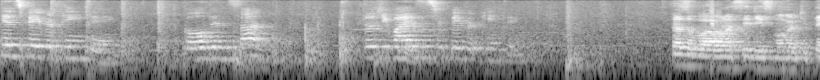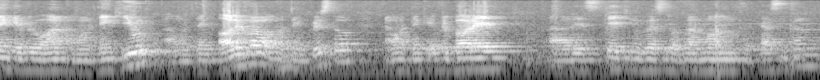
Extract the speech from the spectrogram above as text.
his favorite painting, Golden Sun. Dodji, why is this your favorite painting? First of all, I want to take this moment to thank everyone. I want to thank you. I want to thank Oliver. I want to thank Crystal. I want to thank everybody at the State University of Vermont, Castleton,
